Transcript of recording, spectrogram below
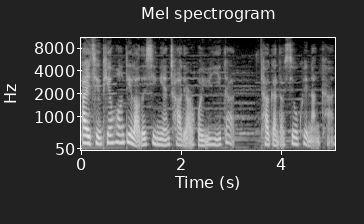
爱情天荒地老的信念差点毁于一旦，他感到羞愧难堪。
